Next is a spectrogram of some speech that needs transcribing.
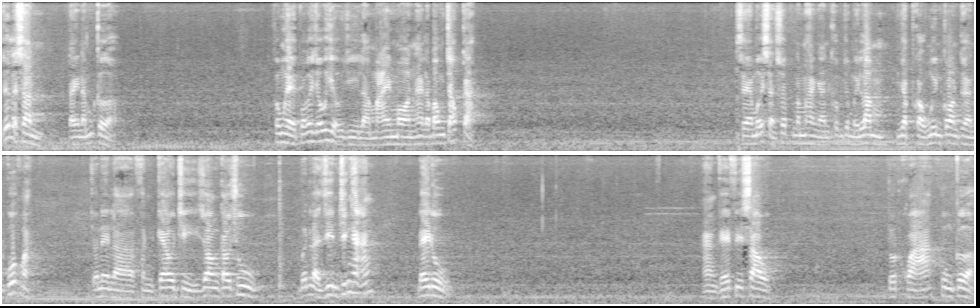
rất là sần tay nắm cửa. Không hề có cái dấu hiệu gì là mài mòn hay là bong chóc cả. Xe mới sản xuất năm 2015 nhập khẩu nguyên con từ Hàn Quốc mà. Cho nên là phần keo chỉ gioăng cao su vẫn là zin chính hãng, đầy đủ. Hàng ghế phía sau, chốt khóa khung cửa.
